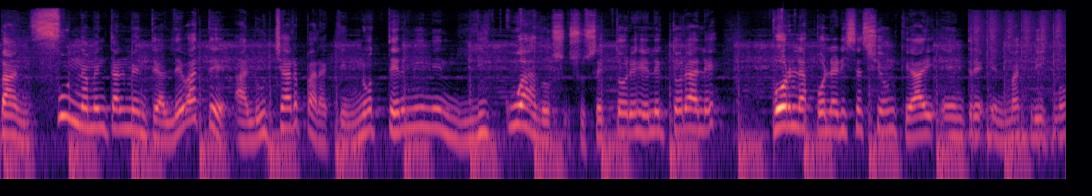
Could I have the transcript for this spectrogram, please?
van fundamentalmente al debate a luchar para que no terminen licuados sus sectores electorales por la polarización que hay entre el macrismo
